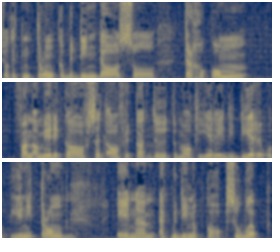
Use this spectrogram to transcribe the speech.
So ek het in tronke bedien daarso teruggekom van Amerika of Suid-Afrika toe, toe maak die Here die deure oop hier in die tronk en um, ek bedien op Kaapse Hoop.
